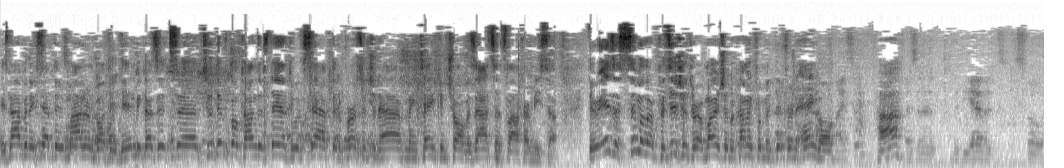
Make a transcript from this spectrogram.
it's not been accepted in modern Bati Din because it's uh, too difficult to understand to accept that a person should have maintain control of his assets lachar misa. There is a similar position to Reb Moshe, but coming from a different angle. Huh? So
